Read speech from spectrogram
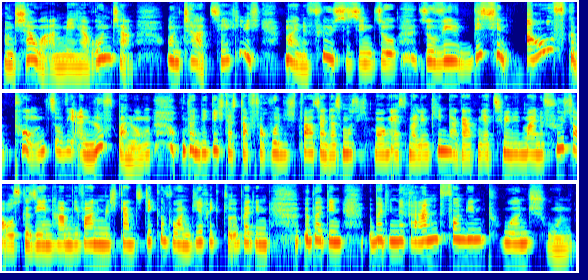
Und schaue an mir herunter. Und tatsächlich, meine Füße sind so, so wie ein bisschen aufgepumpt, so wie ein Luftballon. Und dann denke ich, das darf doch wohl nicht wahr sein. Das muss ich morgen erstmal im Kindergarten erzählen, wie meine Füße ausgesehen haben. Die waren nämlich ganz dick geworden, direkt so über den, über den, über den Rand von den Turnschuhen.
